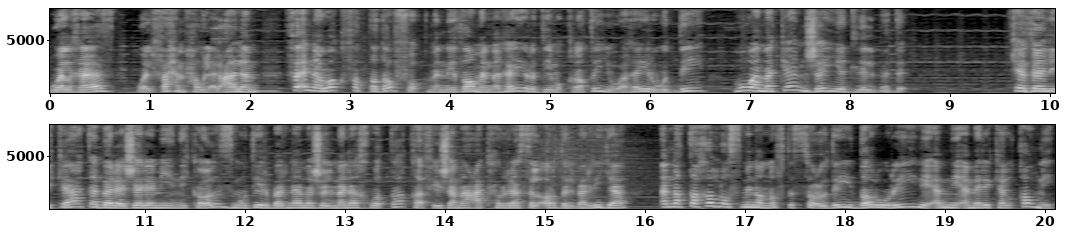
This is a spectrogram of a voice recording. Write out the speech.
والغاز والفحم حول العالم فإن وقف التدفق من نظام غير ديمقراطي وغير ودي هو مكان جيد للبدء. كذلك اعتبر جيريمي نيكولز مدير برنامج المناخ والطاقة في جماعة حراس الأرض البرية أن التخلص من النفط السعودي ضروري لأمن أمريكا القومي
